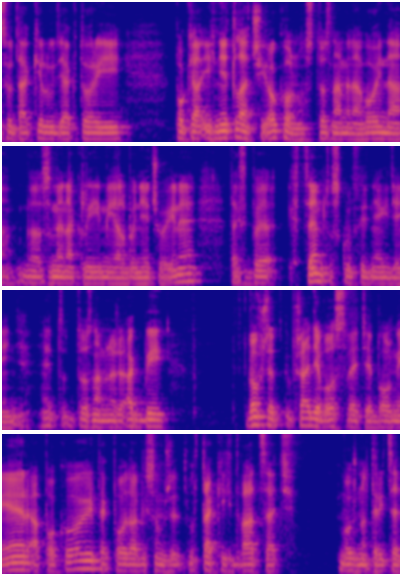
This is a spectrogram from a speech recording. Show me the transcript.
sú takí ľudia, ktorí pokiaľ ich netlačí okolnosť, to znamená vojna, zmena klímy alebo niečo iné, tak si povedia, chcem to skúsiť niekde inde. To, to znamená, že ak by vo všet, všade vo svete bol mier a pokoj, tak povedal by som, že takých 20, možno 30%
